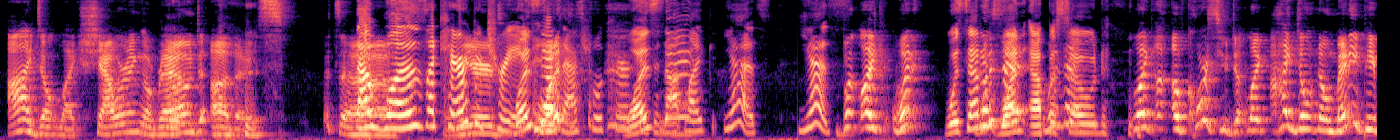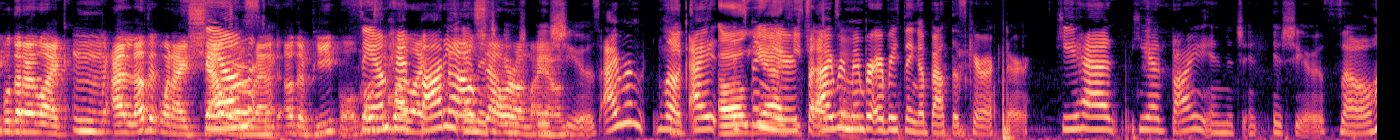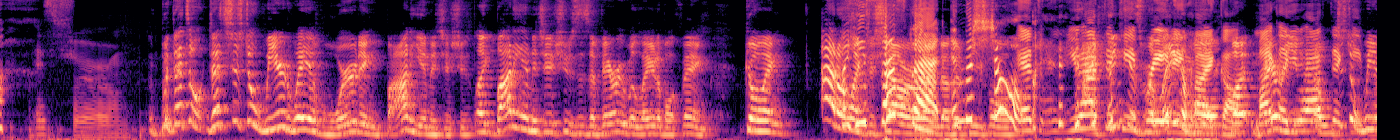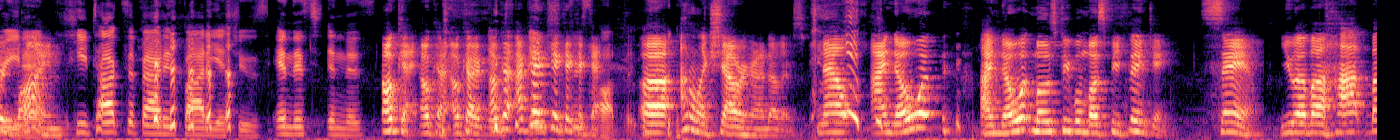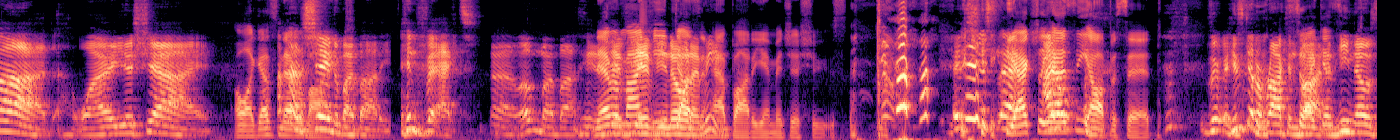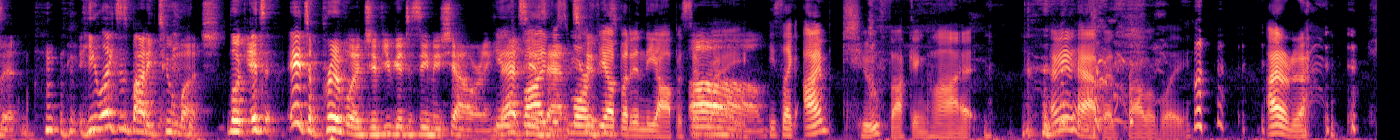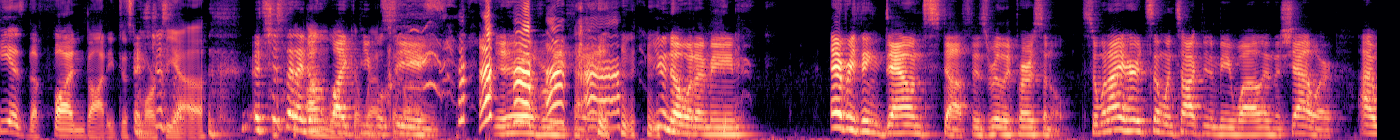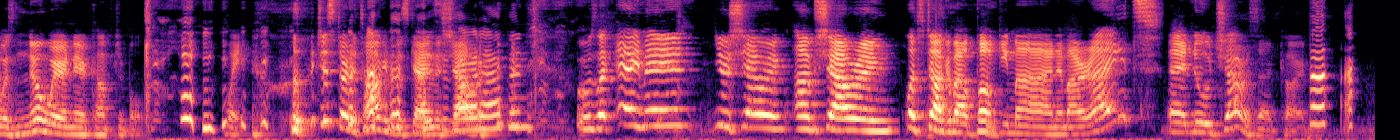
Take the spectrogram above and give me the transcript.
I don't like showering around others. That's a, That was a character weird- trait. Was His that- actual character was did not like. Yes, yes. But like, what? Was that What a one that? What is that? episode? Like, of course you do. Like, I don't know many people that are like, mm, I love it when I shower Sam- around other people. Sam people had like, body "Nah, image shower on my own." issues. I rem- look. I Oh, it's been yeah, years, but tried I to. remember everything about this character. He had he had body image issues. So It's true. But that's a, that's just a weird way of wording body image issues. Like, body image issues is a very relatable thing. Going, I don't But like he to says shower that other in the people. show. It's, you have to keep reading, Michael. but Michael, very- you have oh, to just a keep weird reading. line. He talks about his body issues in this. In this. Okay, okay, okay, okay, okay, okay, okay, okay, okay. Uh, I don't like showering around others. Now, I know what I know what most people must be thinking. Sam, you have a hot bod. Why are you shy? Oh, I guess never. I'm never not ashamed of my body. In fact, I love my body. Never if, mind. if he you know what I doesn't mean. have body image issues. It's just he actually I has don't- the opposite. He's got a rockin' So I body, and he he- knows it. he likes his body too much. Look, it's it's a privilege if you get to see me showering. He That's has body his dysmorphia, but in the opposite Ah. way. He's like, I'm too fucking hot. I mean, it happens probably. I don't know. He has the fun body just dysmorphia. It's just that I don't Unlike like people seeing everything. you know what I mean. Everything down stuff is really personal. So when I heard someone talking to me while in the shower, I was nowhere near comfortable. Wait, who just started talking to this guy in the this is how it shower? happened. It was like, hey man, you're showering, I'm showering. Let's talk about Pokemon, am I right? And new Charizard card.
